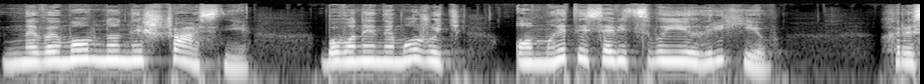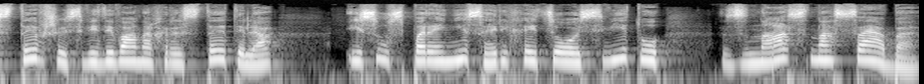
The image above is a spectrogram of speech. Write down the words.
невимовно нещасні, бо вони не можуть омитися від своїх гріхів. Хрестившись від Івана Хрестителя, Ісус переніс гріхи цього світу з нас на себе,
